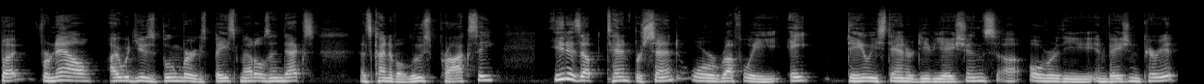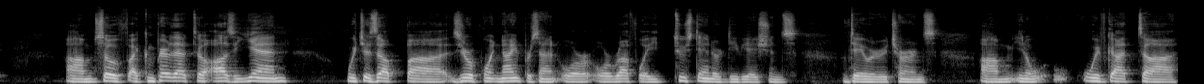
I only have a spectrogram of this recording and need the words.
But for now, I would use Bloomberg's base metals index as kind of a loose proxy. It is up 10% or roughly eight daily standard deviations uh, over the invasion period. Um, so if I compare that to Aussie yen, which is up uh, 0.9% or, or roughly two standard deviations of daily returns, um, you know, we've got uh,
